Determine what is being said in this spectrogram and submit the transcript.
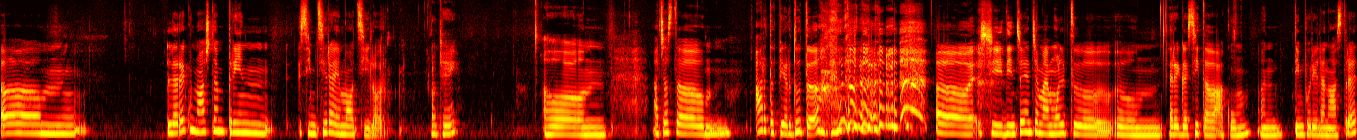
Um, le recunoaștem prin simțirea emoțiilor. Ok. Uh, această artă pierdută uh, și din ce în ce mai mult uh, um, regăsită acum, în timpurile noastre,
